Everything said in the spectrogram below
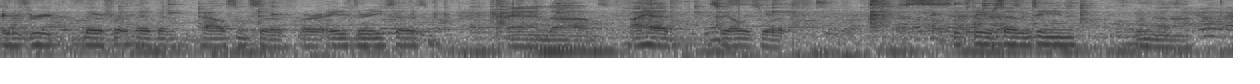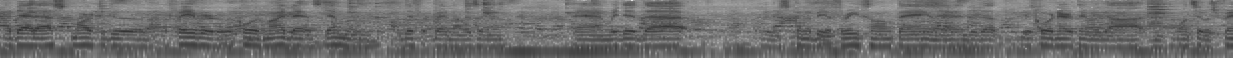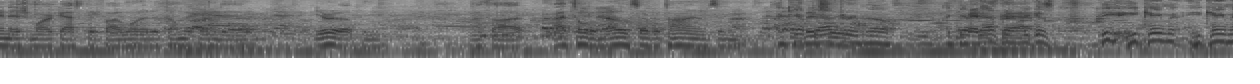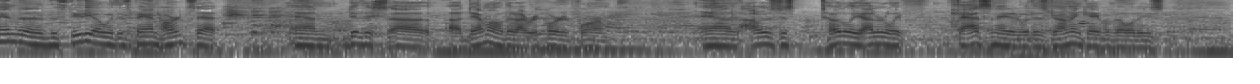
83. They were fr- they've been pals since uh, or '83 he says, and um, I had see I was what 16 or 17 when uh, my dad asked Mark to do a, a favor to record my band's demo, a different band I was in, and we did that. It was going to be a three-song thing, and then ended up recording everything we got. And once it was finished, Mark asked if I wanted to come with him to Europe, and I thought I told him no several times, and I kept after him though. I kept after him because he, he came he came into the studio with his band Hardset and did this uh, uh, demo that I recorded for him, and I was just totally utterly fascinated with his drumming capabilities,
